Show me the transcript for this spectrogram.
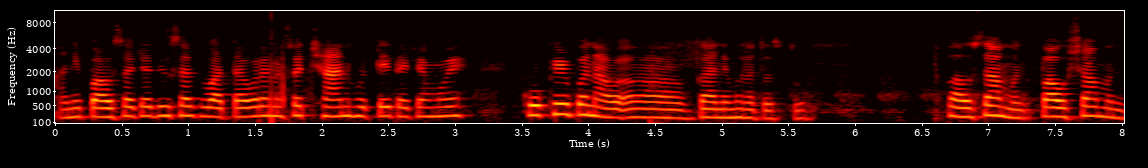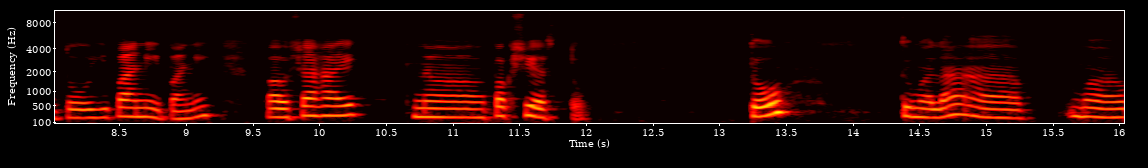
आणि पावसाच्या दिवसात वातावरण असं छान होते त्याच्यामुळे कोकिळ पण आव गाणे म्हणत असतो. पावसा म्हण पावसा म्हणतो ही पाणी पाणी. पावसा हा एक न पक्षी असतो. तो तुम्हाला म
